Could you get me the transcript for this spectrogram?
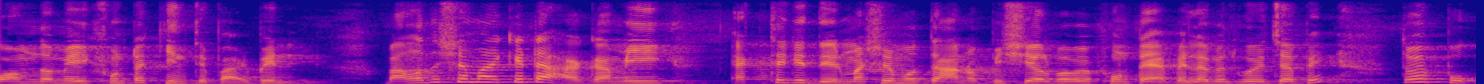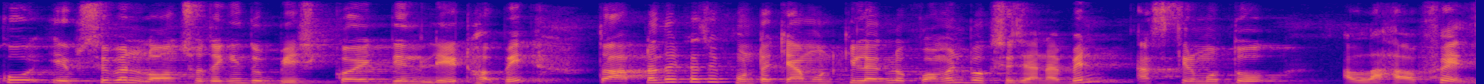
কম দামে এই ফোনটা কিনতে পারবেন। বাংলাদেশের মার্কেটে আগামী এক থেকে দেড় মাসের মধ্যে আনঅফিসিয়ালভাবে ফোনটা অ্যাভেলেবেল হয়ে যাবে। তবে পোকো এফ সেভেন লঞ্চ হতে কিন্তু বেশ কয়েকদিন লেট হবে। তো আপনাদের কাছে ফোনটা কেমন কী লাগল কমেন্ট বক্সে জানাবেন। আজকের মতো আল্লাহ হাফেজ।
